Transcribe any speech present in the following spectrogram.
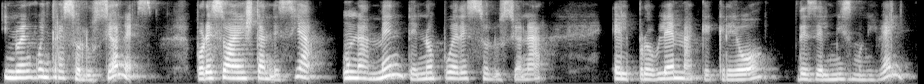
y no encuentra soluciones. Por eso Einstein decía, una mente no puede solucionar el problema que creó desde el mismo nivel.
